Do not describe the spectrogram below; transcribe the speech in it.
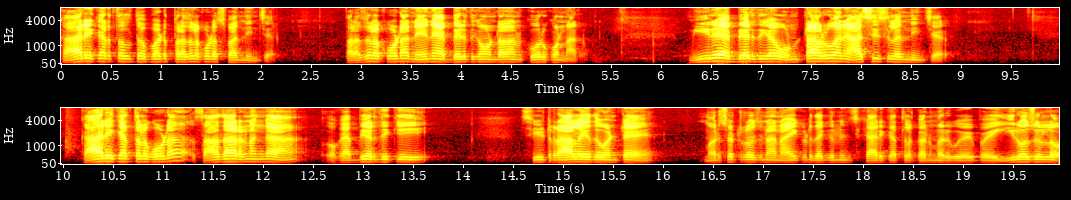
కార్యకర్తలతో పాటు ప్రజలు కూడా స్పందించారు. ప్రజలు కూడా నేనే అభ్యర్థిగా ఉండాలని కోరుకున్నారు. మీరే అభ్యర్థిగా ఉంటారు అని ఆశీస్సులు అందించారు. కార్యకర్తలు కూడా సాధారణంగా ఒక అభ్యర్థికి సీటు రాలేదు అంటే మరుసటి రోజు నా నాయకుడి దగ్గర నుంచి కార్యకర్తలు కనుమరుగైపోయి ఈ రోజుల్లో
